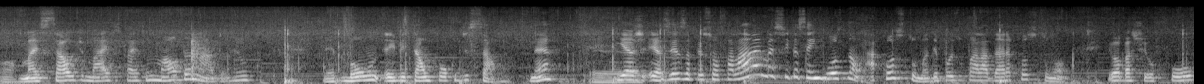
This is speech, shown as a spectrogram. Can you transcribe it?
Ó, mas sal demais faz um mal danado, viu? É bom evitar um pouco de sal, né? E, às- e às vezes a pessoa fala, ah, mas fica sem gosto. Não, acostuma, depois o paladar acostuma. Eu abaixei o fogo,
